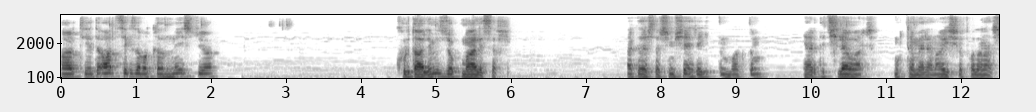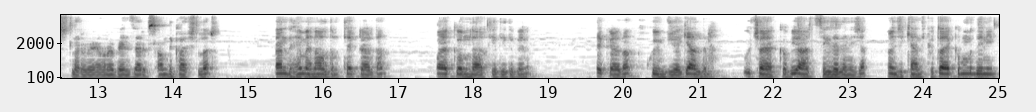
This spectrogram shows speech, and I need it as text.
Artı 7. Artı 8'e bakalım ne istiyor? Kurdalemiz yok maalesef. Arkadaşlar şimdi şehre gittim baktım. Yerde çile var. Muhtemelen ay ışığı falan açtılar veya ona benzer bir sandık açtılar. Ben de hemen aldım tekrardan. Ayakkabım da artı 7'ydi benim. Tekrardan kuyumcuya geldim. Bu 3 ayakkabıyı artı 8'e deneyeceğim. Önce kendi kötü ayakkabımı deneyeyim.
